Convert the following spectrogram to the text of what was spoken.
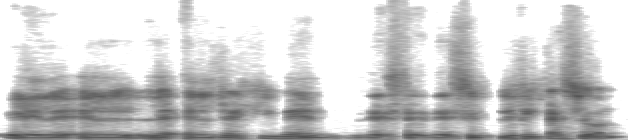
el, el, régimen de, de simplificación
